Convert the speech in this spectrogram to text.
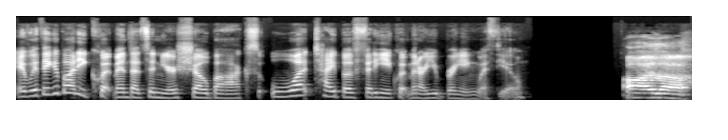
If we think about equipment that's in your show box, what type of fitting equipment are you bringing with you? Uh, as a,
